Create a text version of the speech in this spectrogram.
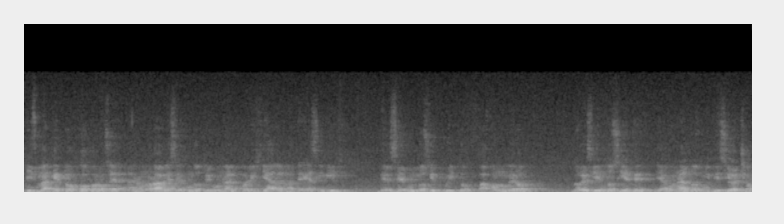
misma que tocó conocer al Honorable Segundo Tribunal Colegiado en Materia Civil del Segundo Circuito, bajo número 907, diagonal 2018,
